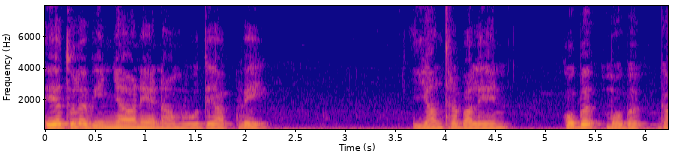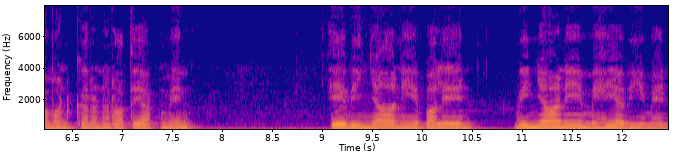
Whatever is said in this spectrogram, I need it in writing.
එය තුළ විඤ්ඥානය නම් වූ දෙයක් වෙයි. යන්ත්‍ර බලයෙන් ඔබ මොබ ගමන් කරන රථයක් මෙන් ඒ විඤ්ඥානයේ බලයෙන් විඤ්ඥානයේ මෙහෙයවීමෙන්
